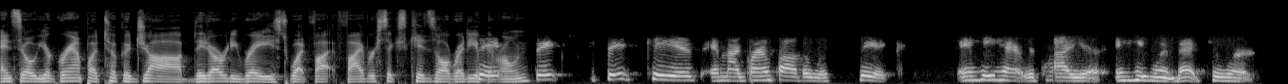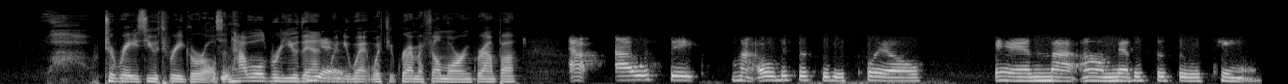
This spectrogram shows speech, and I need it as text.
And so your grandpa took a job. They'd already raised what five, five or six kids already of Six, their own. six, six kids, and my grandfather was sick, and he had retired, and he went back to work. Wow! To raise you three girls. And how old were you then Yes. when you went with your Grandma Fillmore and Grandpa? I, I was six. My older sister was twelve, and my um, middle sister was ten.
